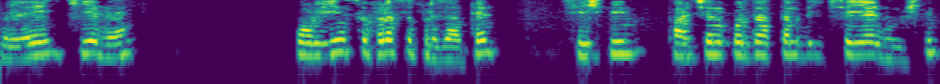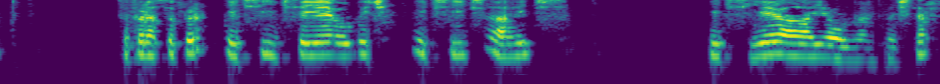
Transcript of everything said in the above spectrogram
R2'ye de orijin 0'a 0 zaten. Seçtiğim parçanın koordinatlarını da x'e y demiştim. 0'a 0 eksi x'e y olduğu için eksi x ax eksi y a'y oldu arkadaşlar.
